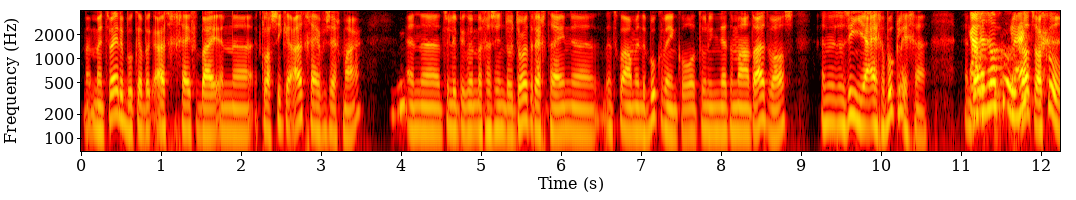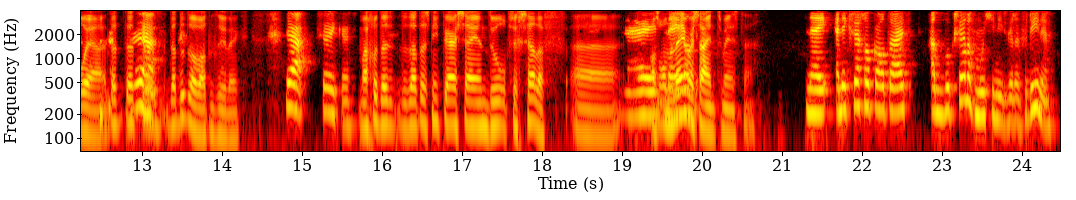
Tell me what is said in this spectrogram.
mijn tweede boek heb ik uitgegeven bij een klassieke uitgever, zeg maar. Mhm. En toen liep ik met mijn gezin door Dordrecht heen. en toen kwamen we in de boekwinkel, toen hij net een maand uit was. En dan zie je je eigen boek liggen. En ja, dat, is wel cool, hè? Dat is wel cool, ja. Dat, dat, dat doet wel wat natuurlijk. Ja, zeker. Maar goed, dat, dat is niet per se een doel op zichzelf. Uh, nee, als ondernemer zijn tenminste. Nee, en ik zeg ook altijd, aan het boek zelf moet je niet willen verdienen.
